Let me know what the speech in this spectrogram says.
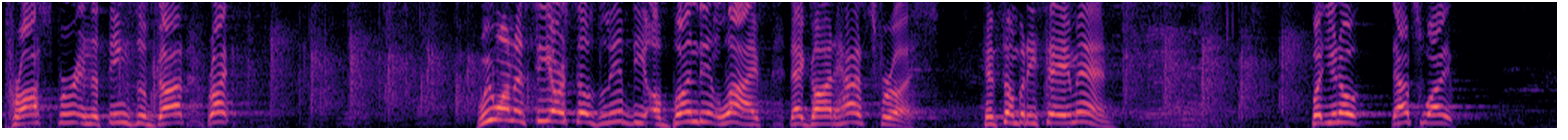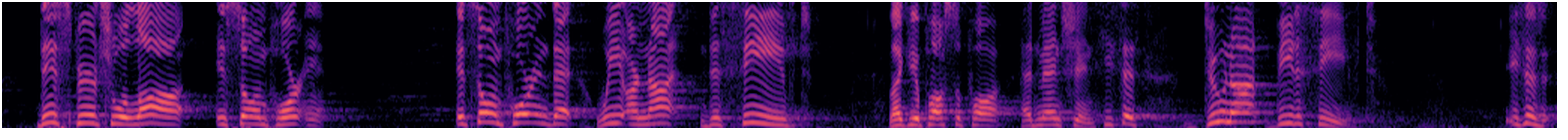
prosper in the things of god right? We want to see ourselves live the abundant life that god has for us. Can somebody say amen? But you know that's why this spiritual law is so important. It's so important that we are not deceived, like the Apostle Paul had mentioned. He says, Do not be deceived. He says,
